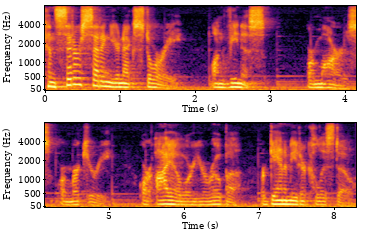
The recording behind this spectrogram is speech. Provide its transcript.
Consider setting your next story on Venus or Mars or Mercury or Io or Europa or Ganymede or Callisto.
